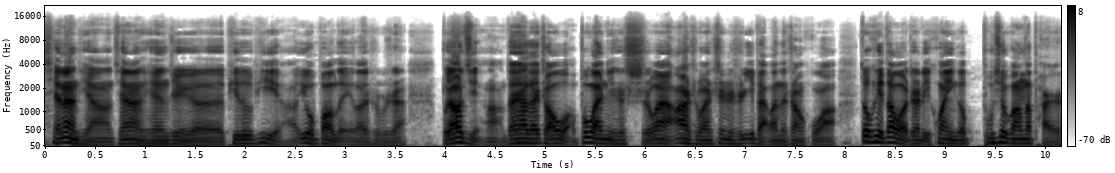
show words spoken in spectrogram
前两天啊，前两天这个 P to P 啊又爆雷了，是不是？不要紧啊，大家来找我，不管你是十万、二十万，甚至是一百万的账户啊，都可以到我这里换一个不锈钢的盆儿。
